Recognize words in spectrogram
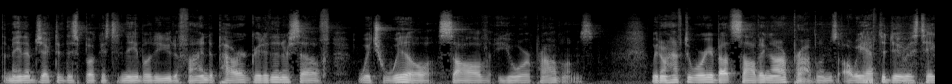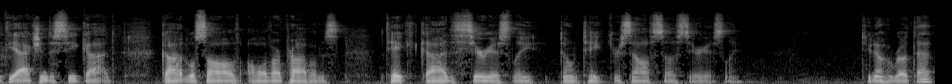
the main objective of this book is to enable you to find a power greater than yourself which will solve your problems. We don't have to worry about solving our problems. All we have to do is take the action to seek God. God will solve all of our problems. Take God seriously. Don't take yourself so seriously. Do you know who wrote that?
